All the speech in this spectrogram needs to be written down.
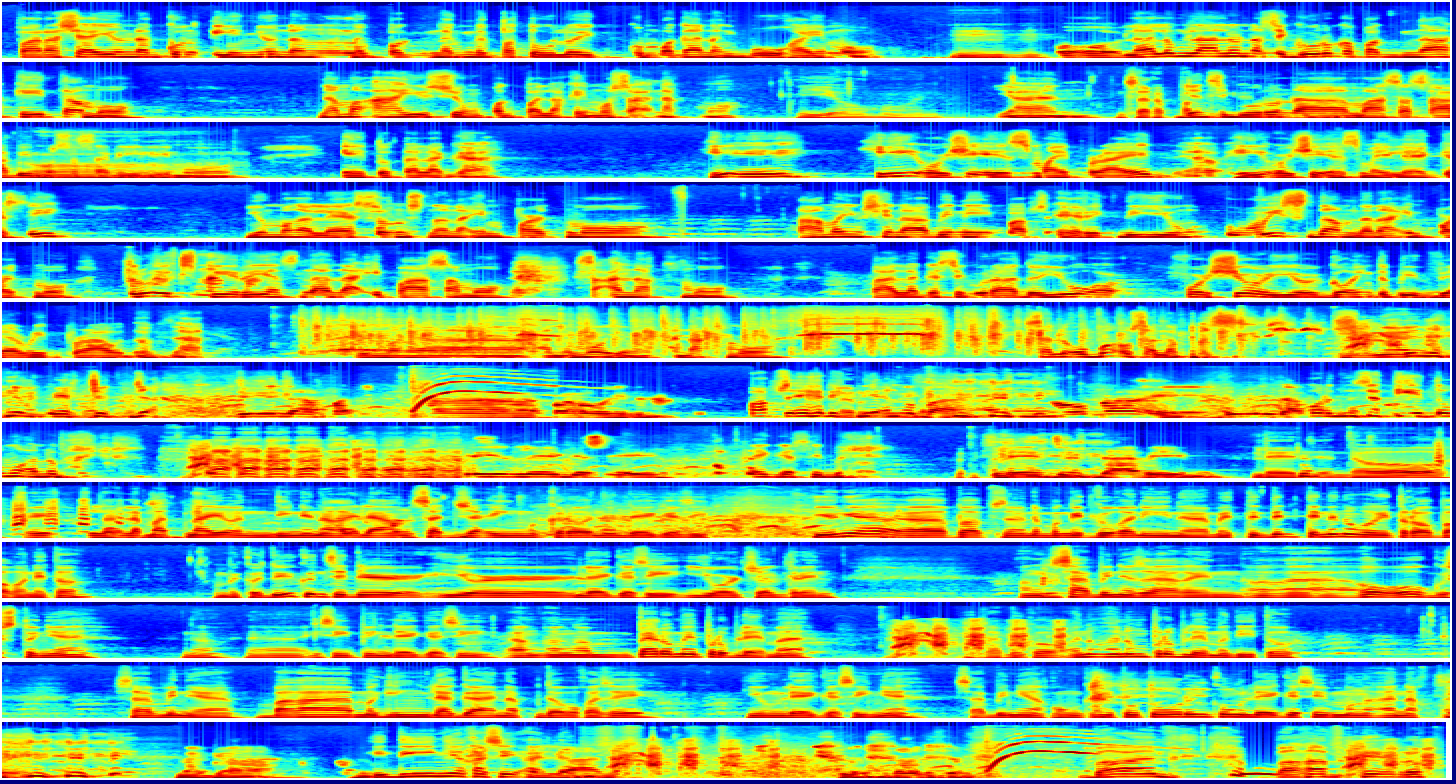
Para siya yung nag-continue ng nagpag, nag, nagpatuloy kumbaga ng buhay mo. Mm. Oo, lalong-lalo na siguro kapag nakita mo na maayos yung pagpalaki mo sa anak mo. Yun. Yan. Sarap Diyan siguro na masasabi mo sa sarili mo, ito talaga. He, he or she is my pride. uh, he or she is my legacy. Yung mga lessons na na-impart mo, tama yung sinabi ni Pops Eric D, yung wisdom na na-impart mo, through experience na naipasa mo sa anak mo, talaga sigurado you are, for sure, you're going to be very proud of that. Yung mga, ano mo, yung anak mo, sa loob ba o sa labas? Yun nga, Yun yung question dyan. Yun yung dapat uh, klaruhin na. Pops Eric D, ano ba? Oo ba eh. Or din sa tito mo, ano ba? Yun yung legacy. Legacy ba? Legendary yun. Legend, oo. Eh, alamat na yun. Hindi na kailangang sadyaing magkaroon ng legacy. Yun nga, uh, Pops, no, nabanggit ko kanina, may tin- tinanong ko yung tropa ko nito. Sabi ko, do you consider your legacy your children? Ang sabi niya sa akin, "Oo, ah, ah, oo, gusto niya. No? Na isipin legacy. Ang, ang, um, pero may problema. Sabi ko, anong, anong problema dito? Sabi niya, baka maging laganap daw kasi yung legacy niya. Sabi niya, kung ituturing kong legacy yung mga anak ko, Naga. hindi niya kasi alam. Baka, baka meron.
